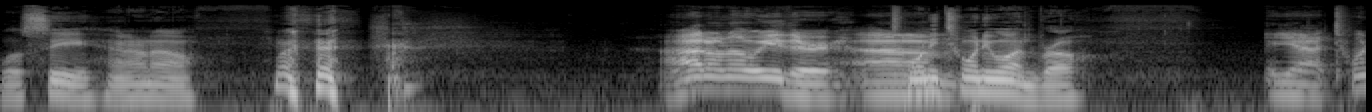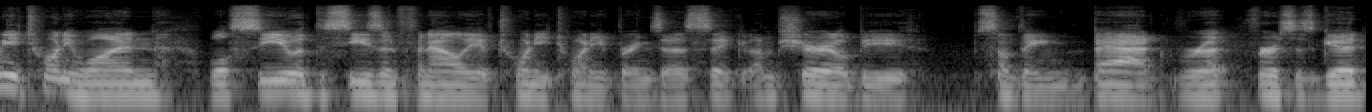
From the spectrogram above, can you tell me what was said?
We'll see. I don't know. I don't know either um, 2021, bro. yeah 2021 we'll see what the season finale of 2020 brings us i'm sure it'll be something bad versus good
